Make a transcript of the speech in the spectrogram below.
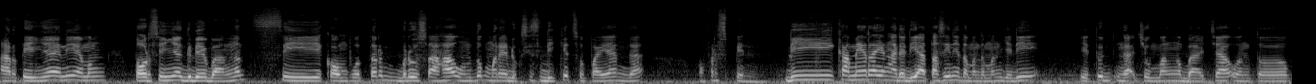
artinya ini emang torsinya gede banget si komputer berusaha untuk mereduksi sedikit supaya nggak overspin di kamera yang ada di atas ini teman-teman jadi itu nggak cuma ngebaca untuk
